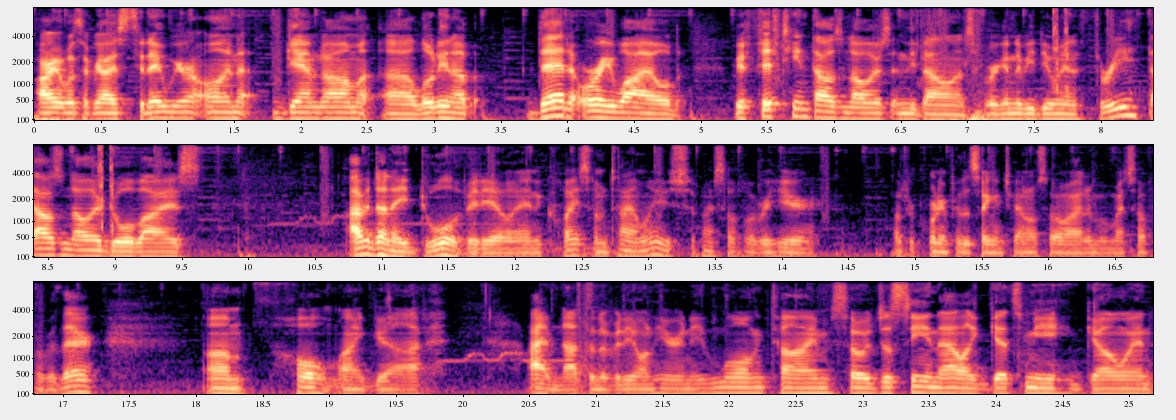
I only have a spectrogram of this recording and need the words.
Alright, what's up guys? Today we are on Gamdom, uh, loading up Dead or a Wild. We have $15,000 in the balance. We're going to be doing $3,000 duel buys. I haven't done a duel video in quite some time. Let me shift myself over here. I was recording for the second channel, so I had to move myself over there. Um, oh my god. I have not done a video on here in a long time, so just seeing that like gets me going.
